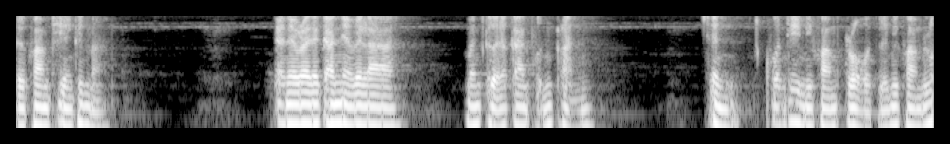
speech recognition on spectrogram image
เกิดความเพียรขึ้นมา แต่ในเวลายกันเนี่ยเวลามันเกิดอาการผลผัน เช่นคนที่มีความโกรธหรือมีความโล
